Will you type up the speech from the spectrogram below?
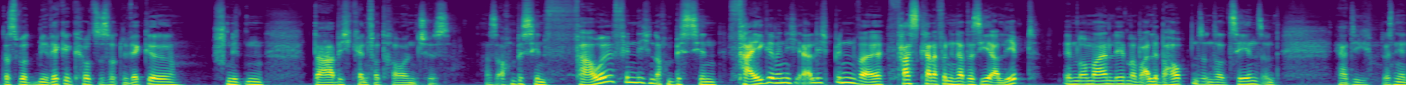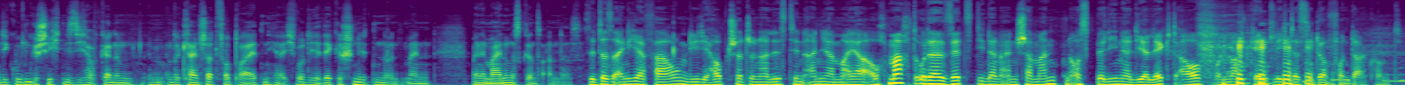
Das wird mir weggekürzt, das wird mir weggeschnitten. Da habe ich kein Vertrauen. Tschüss. Das ist auch ein bisschen faul, finde ich, und auch ein bisschen feige, wenn ich ehrlich bin, weil fast keiner von denen hat das je erlebt im normalen Leben, aber alle behaupten es und erzählen es und ja, die, das sind ja die guten Geschichten, die sich auch gerne in, in der Kleinstadt verbreiten. Hier, ich wurde hier weggeschnitten und mein, meine Meinung ist ganz anders. Sind das eigentlich Erfahrungen, die die Hauptstadtjournalistin Anja Meier auch macht oder setzt die dann einen charmanten Ostberliner Dialekt auf und macht kenntlich, dass sie doch von da kommt?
